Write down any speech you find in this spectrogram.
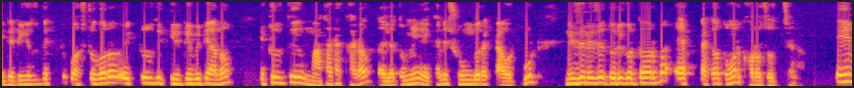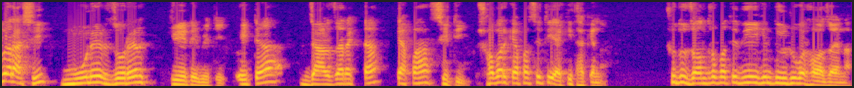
এডিটিং এ যদি একটু কষ্ট করো, একটু যদি ক্রিয়েটিভিটি আনো, একটু যদি মাথাটা খাটাও তাহলে তুমি এখানে সুন্দর একটা আউটপুট নিজে নিজে তৈরি করতে পারবা। এক টাকা তোমার খরচ হচ্ছে না। এইবার আসি মনের জোরের ক্রিয়েটিভিটি এটা যার যার একটা ক্যাপাসিটি সবার ক্যাপাসিটি একই থাকে না। শুধু যন্ত্রপাতি দিয়ে কিন্তু ইউটিউবার হওয়া যায় না।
